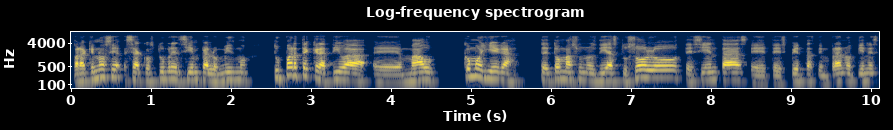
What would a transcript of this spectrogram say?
para que no se, se acostumbren siempre a lo mismo. Tu parte creativa, eh, Mau, ¿cómo llega? ¿Te tomas unos días tú solo? ¿Te sientas? Eh, ¿Te despiertas temprano? ¿Tienes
